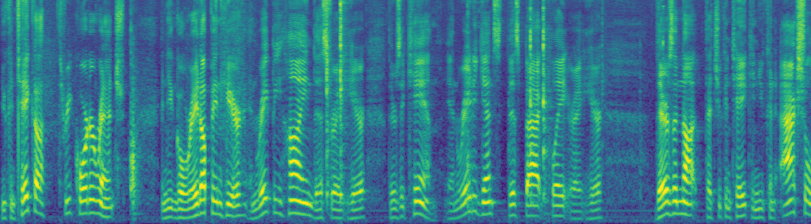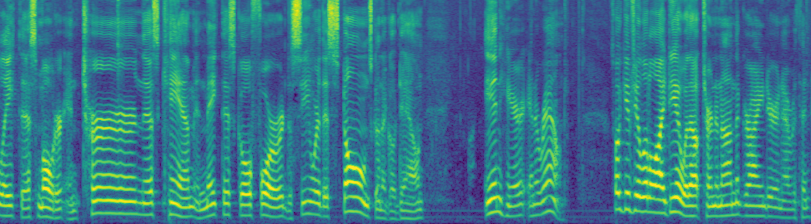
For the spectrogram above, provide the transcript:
you can take a three-quarter wrench and you can go right up in here and right behind this right here, there's a cam. And right against this back plate right here, there's a nut that you can take and you can actuate this motor and turn this cam and make this go forward to see where this stone's going to go down in here and around. So it gives you a little idea without turning on the grinder and everything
